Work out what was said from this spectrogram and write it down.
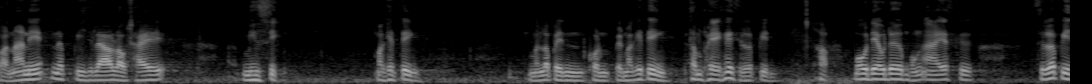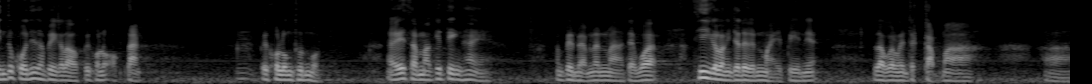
ก่อนหน้านี้ในปีที่แล้วเราใช้ music marketing เหมือนเราเป็นคนเป็น marketing ทำเพลงให้ศิลปินครับโมเดลเดิมของ RS คือ ศิลปินทุกคนที่ทำเพลงกับเราเป็นคนออกตังค์เป็นคนลงทุนหมด RS ทำ marketing ให้ มันเป็นแบบนั้นมา แต่ว่าที่กำลังจะเดินใหม่ปีเนี้ยเรากำลังจะกลับมาอ่า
